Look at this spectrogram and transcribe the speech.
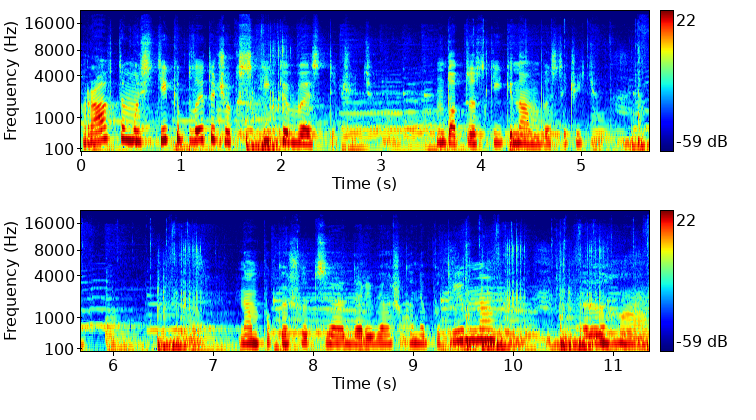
крафтимо стільки плиточок, скільки вистачить. Ну, тобто, скільки нам вистачить. Нам поки що ця дерев'яшка не потрібна. Ага.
